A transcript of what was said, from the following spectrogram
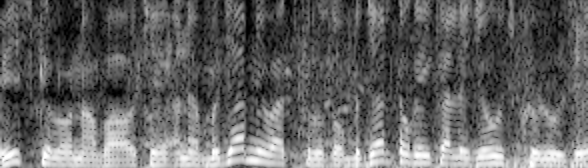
વીસ કિલોના ભાવ છે અને બજારની વાત કરું તો બજાર તો ગઈકાલે જેવું જ ખુલ્યું છે.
